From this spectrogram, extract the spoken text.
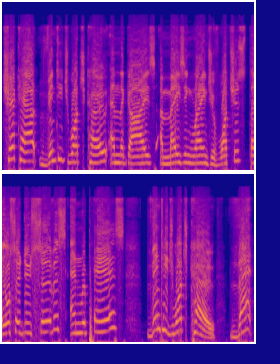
Check out Vintage Watch Co. and the guys' amazing range of watches. They also do service and repairs. Vintage Watch Co. That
